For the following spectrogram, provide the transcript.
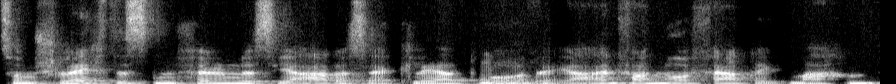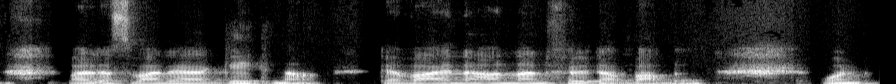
zum schlechtesten Film des Jahres erklärt mhm. wurde. Ja, einfach nur fertig machen, weil das war der Gegner. Der war in einer anderen Filterbubble. Und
